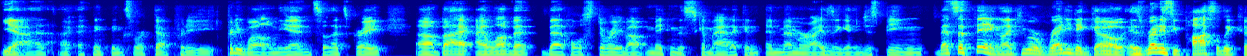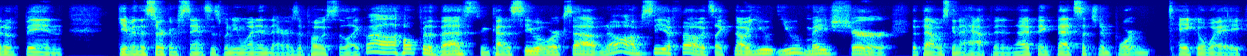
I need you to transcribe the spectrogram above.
yeah, I, I, think things worked out pretty pretty well in the end, so that's great. Uh, but I, I love that that whole story about making the schematic and, and memorizing it and just being that's the thing. Like you were ready to go, as ready as you possibly could have been, given the circumstances when you went in there, as opposed to like, well, I hope for the best and kind of see what works out. No, I'm CFO. It's like, no, you you made sure that that was going to happen, and I think that's such an important takeaway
